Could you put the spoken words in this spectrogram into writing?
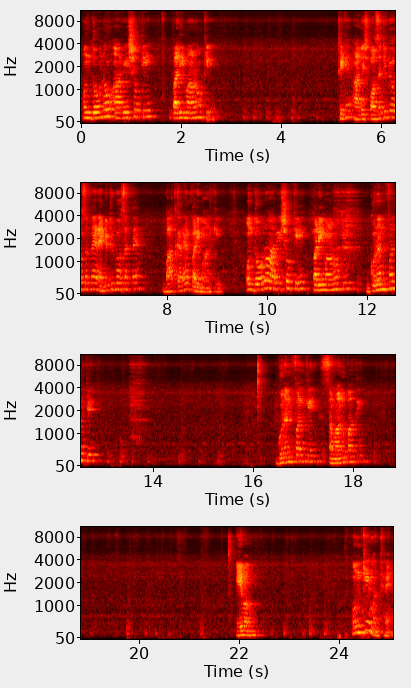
उन दोनों आवेशों के परिमाणों के। ठीक है? आवेश पॉजिटिव भी हो सकता है नेगेटिव भी हो सकता है बात कर रहे हैं परिमाण की। उन दोनों आवेशों के परिमाणों के गुणनफल के गुणनफल के समानुपाती एवं उनके मध्य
